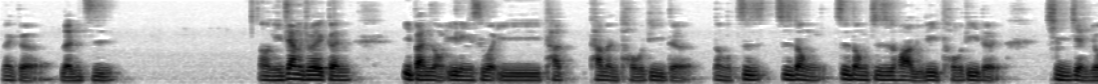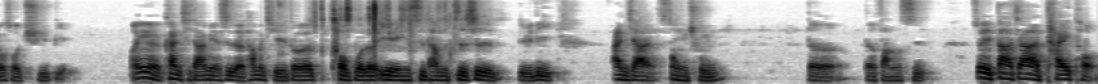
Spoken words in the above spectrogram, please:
那个人资。哦，你这样就会跟一般这种一零四或一一他他们投递的那种自自动自动自制化履历投递的信件有所区别啊。因为看其他面试的，他们其实都是透过这个一零四他们自制履历按下送出的的方式。所以大家的 title，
